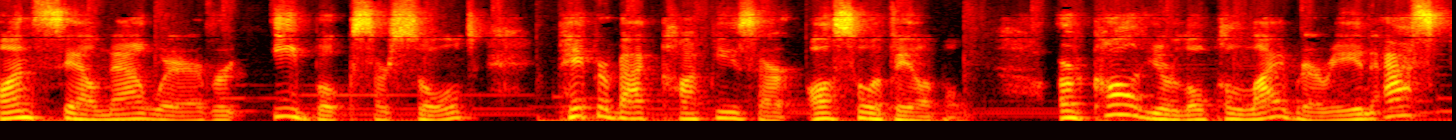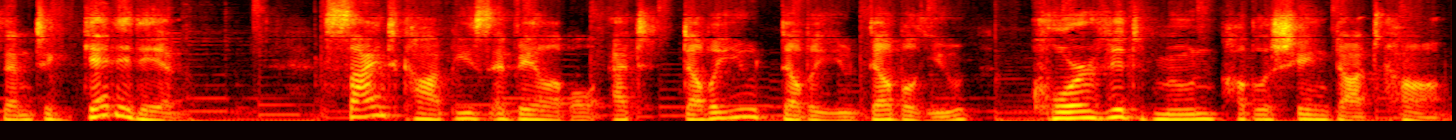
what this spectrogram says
On sale now wherever ebooks are sold, paperback copies are also available. or call your local library and ask them to get it in. Signed copies available at www.corvidmoonpublishing.com.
